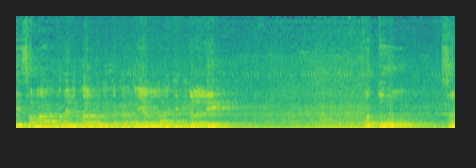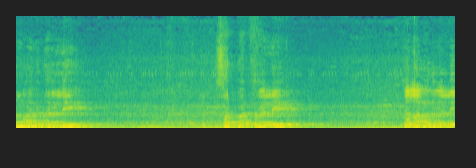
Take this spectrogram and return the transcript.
ಈ ಸಮಾರಂಭದಲ್ಲಿ ಪಾಲ್ಗೊಂಡಿರ್ತಕ್ಕಂಥ ಎಲ್ಲ ಅತಿಥಿಗಳಲ್ಲಿ ಮತ್ತು ಸನ್ಮಾನಿತರಲ್ಲಿ, ಸದ್ಭಕ್ತರಲ್ಲಿ, ಕಲಾವಿದರಲ್ಲಿ,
